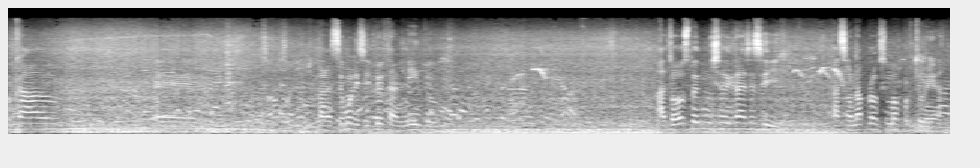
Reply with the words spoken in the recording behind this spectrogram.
tocado eh, para este municipio tan lindo. A todos pues muchas gracias y hasta una próxima oportunidad.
